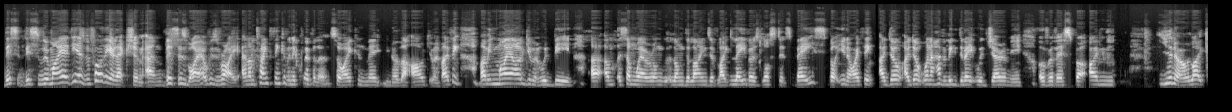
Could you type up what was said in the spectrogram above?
This this were my ideas before the election, and this is why I was right. And I'm trying to think of an equivalent so I can make you know that argument. But I think, I mean, my argument would be uh, um, somewhere along along the lines of like Labour's lost its base. But you know, I think I don't I don't want to have a big debate with Jeremy over this. But I'm, you know, like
